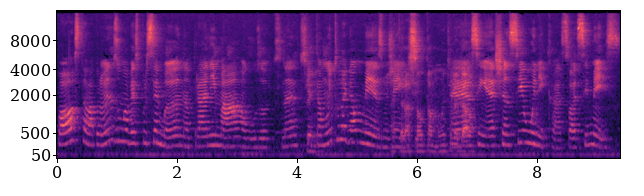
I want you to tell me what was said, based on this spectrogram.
posta lá pelo menos uma vez por semana para animar os outros, né? Sim. Porque tá muito legal mesmo, gente. A interação tá muito legal. É assim, é chance única, só esse mês.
